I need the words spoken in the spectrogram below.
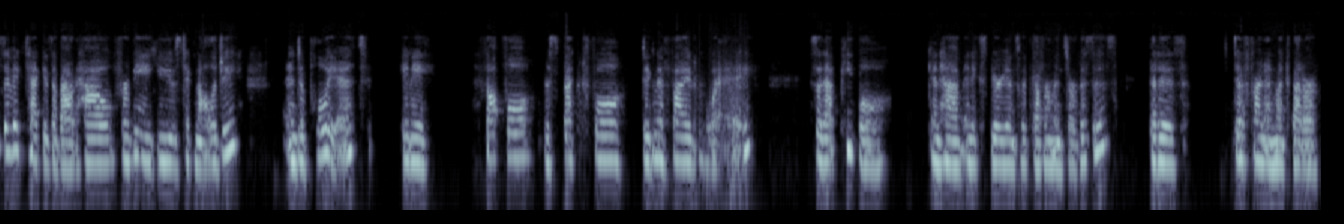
civic tech is about how, for me, you use technology and deploy it in a thoughtful, respectful, dignified way so that people can have an experience with government services that is different and much better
